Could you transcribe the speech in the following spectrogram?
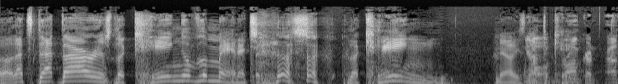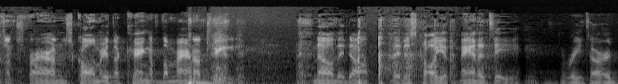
Oh, that's that. There is the king of the manatees. the king. No, he's You not know, the king. drunken peasants fans call me the king of the manatee. No, they don't. They just call you the manatee, retard.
